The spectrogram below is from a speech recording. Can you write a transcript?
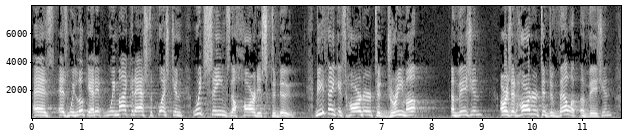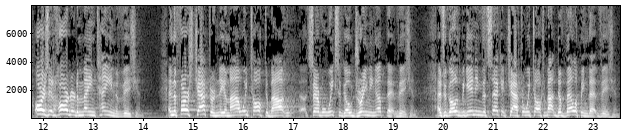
as, as we look at it, we might could ask the question, which seems the hardest to do? Do you think it's harder to dream up a vision? Or is it harder to develop a vision? Or is it harder to maintain a vision? In the first chapter of Nehemiah, we talked about uh, several weeks ago dreaming up that vision. As we go to the beginning of the second chapter, we talked about developing that vision.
